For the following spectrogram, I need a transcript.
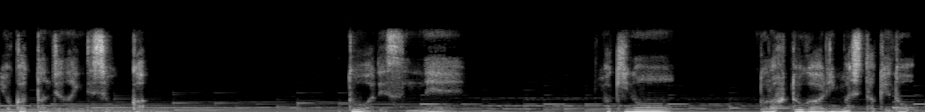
良かったんじゃないんでしょうか。あとはですね、まあ、昨日、ドラフトがありましたけど、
